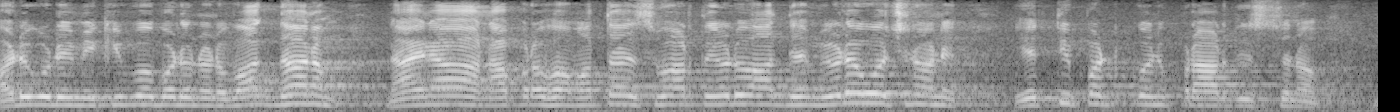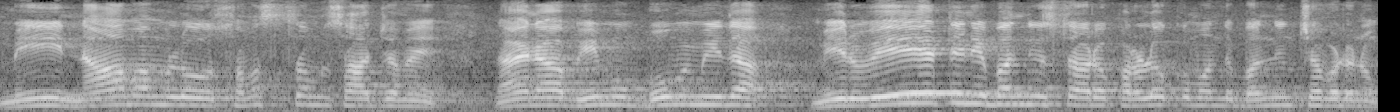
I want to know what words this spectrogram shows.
అడుగుడి మీకు ఇవ్వబడున వాగ్దానం. నాయన నా ప్రభ మత స్వార్థ ఏడో అధ్యాయం ఏడో వచ్చినాన్ని ఎత్తి పట్టుకొని ప్రార్థిస్తున్నాం. మీ నామంలో సమస్తం సాధ్యమే. నాయన భీము భూమి మీద మీరు వేటిని బంధిస్తారో పరలోకమందు బంధించబడును.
